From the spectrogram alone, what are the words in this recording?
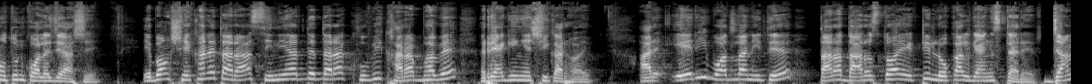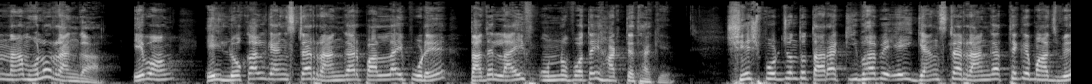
নতুন কলেজে আসে এবং সেখানে তারা সিনিয়রদের দ্বারা খুবই খারাপভাবে র্যাগিংয়ের শিকার হয়। আর এরই বদলা নিতে তারা দ্বারস্থ হয় একটি লোকাল গ্যাংস্টারের, যার নাম হলো রাঙ্গা। এবং এই লোকাল গ্যাংস্টার রাঙ্গার পাল্লায় পড়ে তাদের লাইফ অন্য পথেই হাঁটতে থাকে। শেষ পর্যন্ত তারা কীভাবে এই গ্যাংস্টার রাঙ্গার থেকে বাঁচবে,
